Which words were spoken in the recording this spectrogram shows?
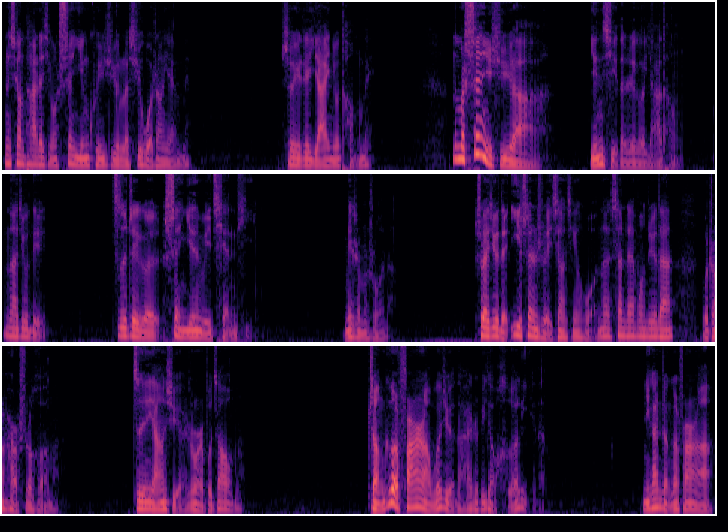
那像他这情况，肾阴亏虚了，虚火上炎呗，所以这牙龈就疼呗。那么肾虚啊引起的这个牙疼，那就得滋这个肾阴为前提。没什么说的，所以就得益肾水降心火。那三柴风吹丹不正好适合吗？滋阴养血，润而不燥吗？整个方啊，我觉得还是比较合理的。你看整个方啊，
